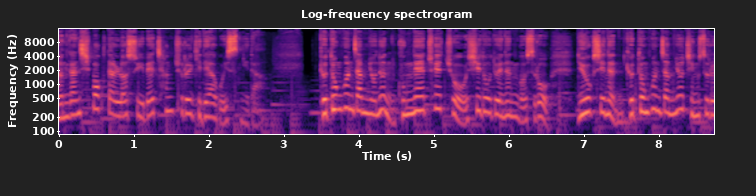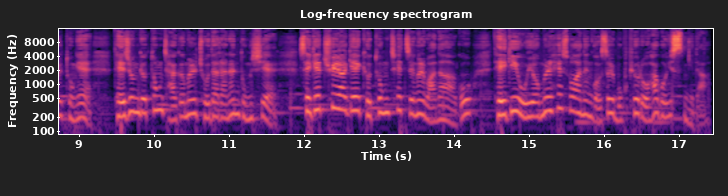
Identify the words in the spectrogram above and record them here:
연간 10억 달러 수입의 창출을 기대하고 있습니다. 교통 혼잡료는 국내 최초 시도되는 것으로 뉴욕시는 교통 혼잡료 징수를 통해 대중교통 자금을 조달하는 동시에 세계 최악의 교통 체증을 완화하고 대기 오염을 해소하는 것을 목표로 하고 있습니다.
